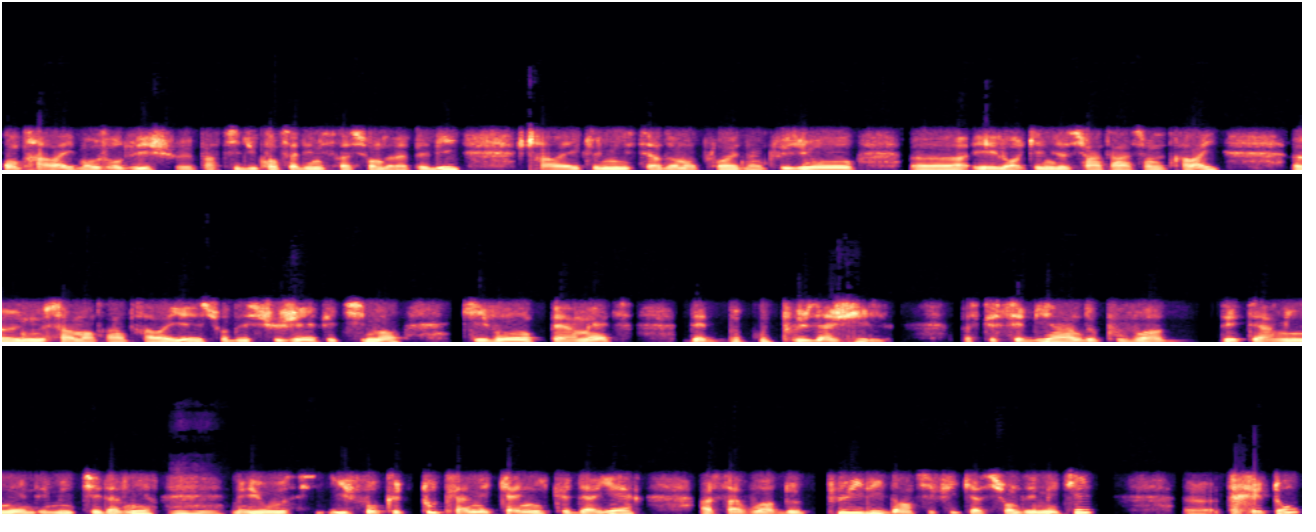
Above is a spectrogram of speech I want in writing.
on travaille, bon, aujourd'hui je fais partie du conseil d'administration de la PEBI, je travaille avec le ministère de l'Emploi et de l'Inclusion euh, et l'Organisation internationale du travail. Euh, nous sommes en train de travailler sur des sujets effectivement qui vont permettre d'être beaucoup plus agiles, parce que c'est bien de pouvoir déterminer des métiers d'avenir, mmh. mais aussi il faut que toute la mécanique derrière, à savoir depuis l'identification des métiers, euh, très tôt,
